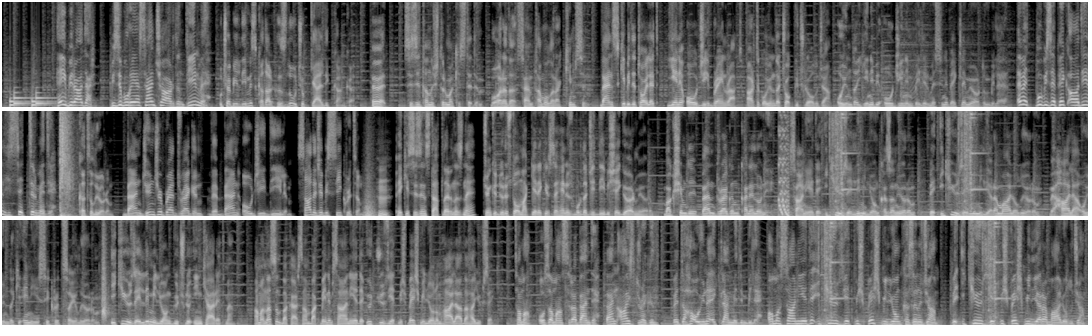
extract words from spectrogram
Hey birader, bizi buraya sen çağırdın değil mi? Uçabildiğimiz kadar hızlı uçup geldik kanka. Evet, sizi tanıştırmak istedim. Bu arada sen tam olarak kimsin? Ben Skibidi Toilet, yeni OG Brainrot. Artık oyunda çok güçlü olacağım. Oyunda yeni bir OG'nin belirmesini beklemiyordum bile. Evet, bu bize pek adil hissettirmedi. Katılıyorum. Ben Gingerbread Dragon ve ben OG değilim. Sadece bir secret'ım. Hmm, peki sizin statlarınız ne? Çünkü dürüst olmak gerekirse henüz burada ciddi bir şey görmüyorum. Bak şimdi ben Dragon Cannelloni. Saniyede 250 milyon kazanıyorum ve 250 milyara mal oluyorum. Ve hala oyundaki en iyi secret sayılıyorum. 250 milyon güçlü inkar etmem. Ama nasıl bakarsan bak benim saniyede 375 milyonum hala daha yüksek. Tamam, o zaman sıra bende. Ben Ice Dragon ve daha oyuna eklenmedim bile. Ama saniyede 275 milyon kazanacağım ve 275 milyara mal olacağım.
